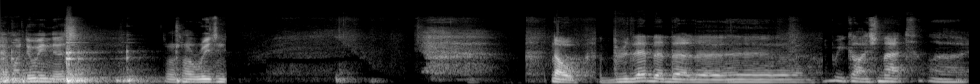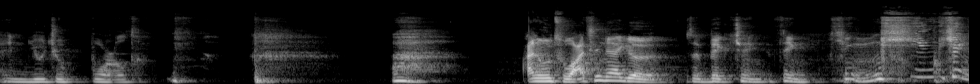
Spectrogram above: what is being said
am I doing this? There's no reason No. We guys met uh, in YouTube world. Arnold Schwarzenegger. It's a big ching thing. Ching, ching, ching,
